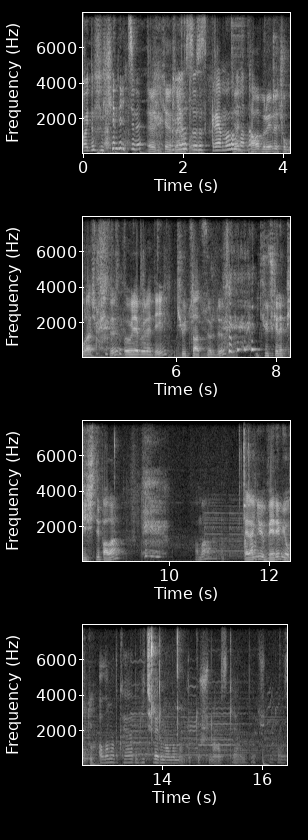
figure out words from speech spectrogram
koydum bir kere içine. Evet bir kere krema koydum. Biliyorsunuz krema Ya, olmadan. tava böreğine çok uğraşmıştı. Öyle böyle değil. 2-3 saat sürdü. 2-3 kere pişti falan. Ama herhangi bir verim yoktu. Alamadık hayatım. Hiç verim alamadık. Dur şunu az geldi. Şunu biraz.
